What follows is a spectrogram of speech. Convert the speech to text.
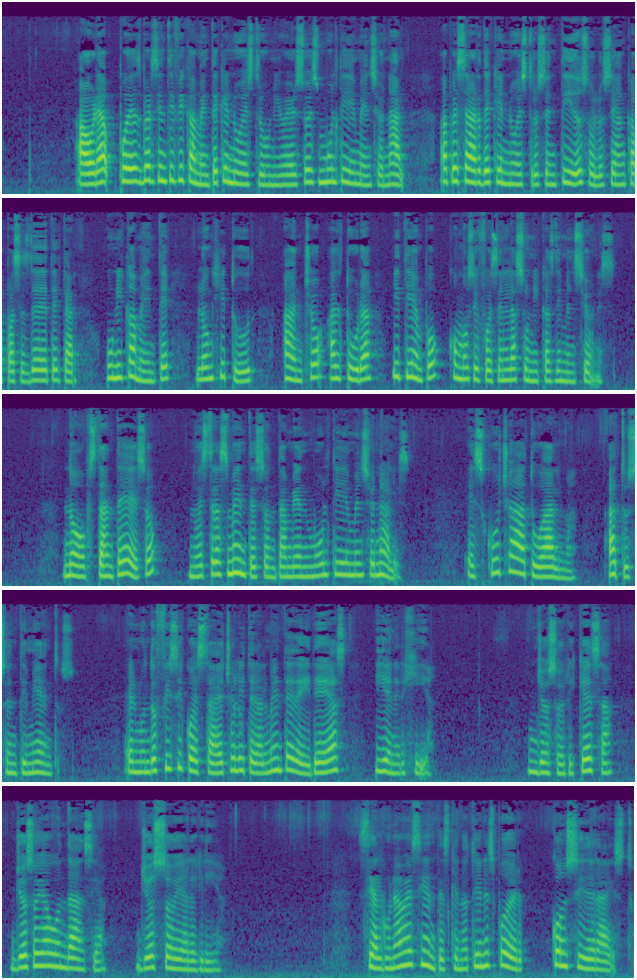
Ahora puedes ver científicamente que nuestro universo es multidimensional, a pesar de que nuestros sentidos solo sean capaces de detectar únicamente longitud, ancho, altura y tiempo como si fuesen las únicas dimensiones. No obstante eso, nuestras mentes son también multidimensionales. Escucha a tu alma, a tus sentimientos. El mundo físico está hecho literalmente de ideas y energía. Yo soy riqueza, yo soy abundancia, yo soy alegría. Si alguna vez sientes que no tienes poder, considera esto.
